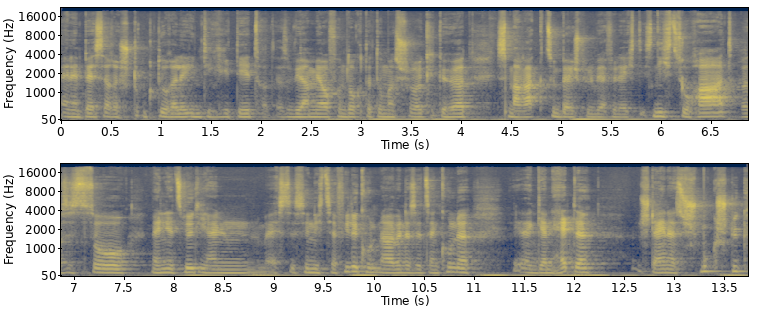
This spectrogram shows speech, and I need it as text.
eine bessere strukturelle Integrität hat. Also wir haben ja auch von Dr. Thomas Schröck gehört, Smaragd zum Beispiel wäre vielleicht ist nicht so hart. Was ist so, wenn jetzt wirklich ein, es sind nicht sehr viele Kunden, aber wenn das jetzt ein Kunde äh, gern hätte, Stein als Schmuckstück,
